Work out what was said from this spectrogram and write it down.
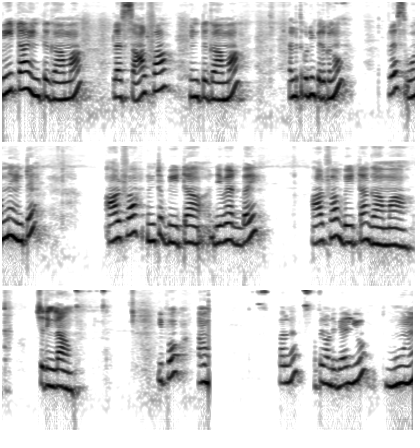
beta into gamma plus alpha into gamma ரெண்டுத்து கூடியும் பெருக்கணும். ப்ளஸ் ஒன்று into alpha into beta divide by alpha beta gamma. சரிங்களா? இப்போது நம்ம பாருங்கள் அப்போ என்னோட வேல்யூ மூணு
